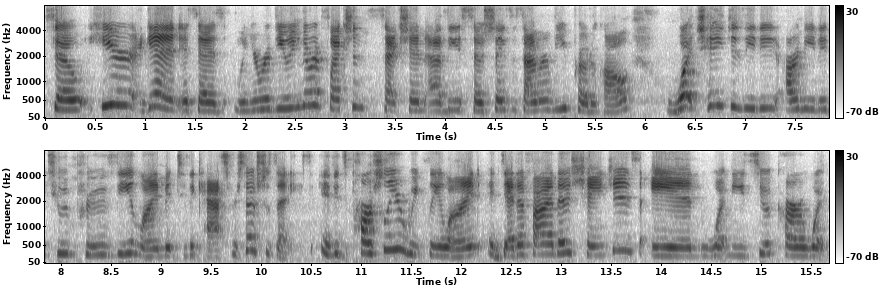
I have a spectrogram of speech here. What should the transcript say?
So here again, it says when you're reviewing the reflection section of the studies assignment review protocol, what changes needed are needed to improve the alignment to the KAS for social studies. If it's partially or weakly aligned, identify those changes and what needs to occur, what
